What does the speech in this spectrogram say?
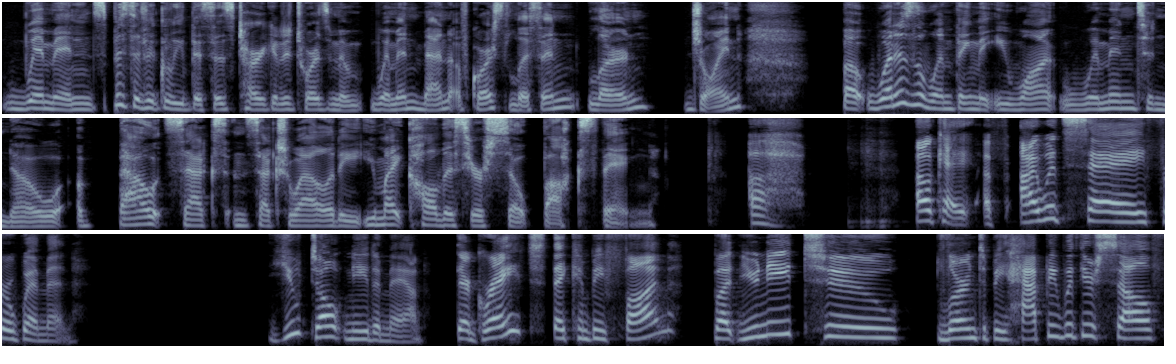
women specifically this is targeted towards m- women men of course listen learn join but what is the one thing that you want women to know about sex and sexuality you might call this your soapbox thing Uh, okay. I would say for women, you don't need a man. They're great, they can be fun, but you need to learn to be happy with yourself.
